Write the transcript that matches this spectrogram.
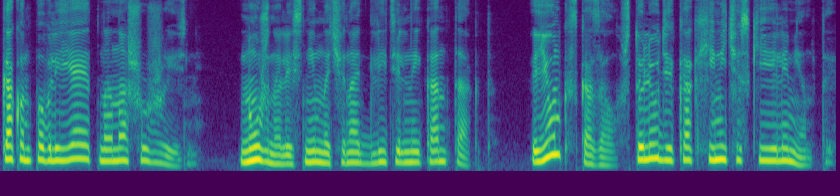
Как он повлияет на нашу жизнь? Нужно ли с ним начинать длительный контакт? Юнг сказал, что люди как химические элементы.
